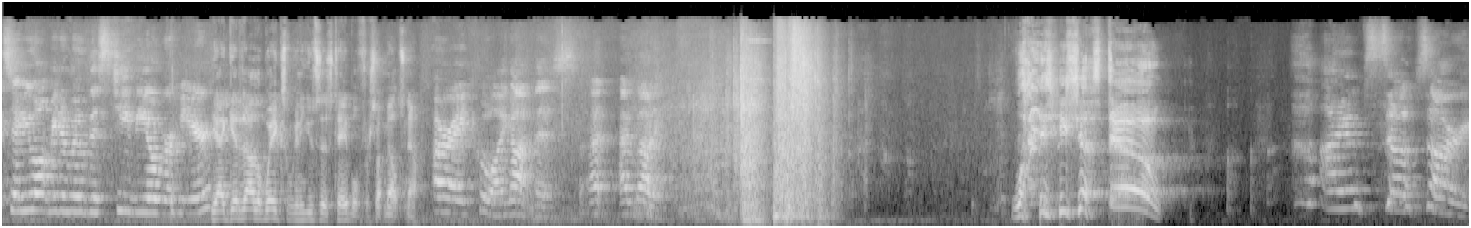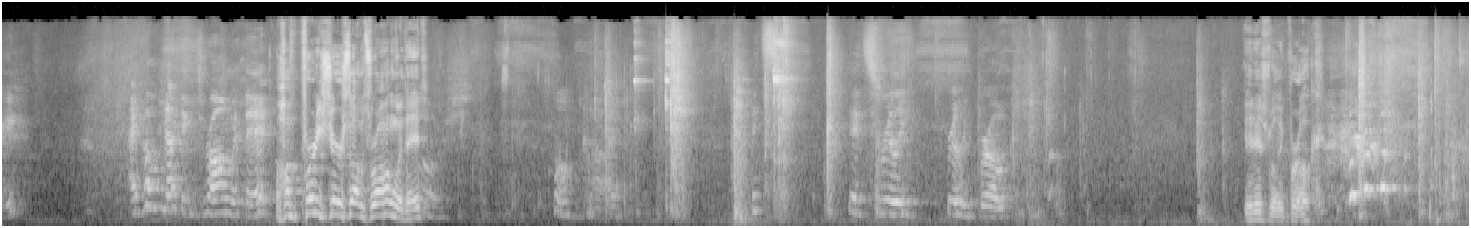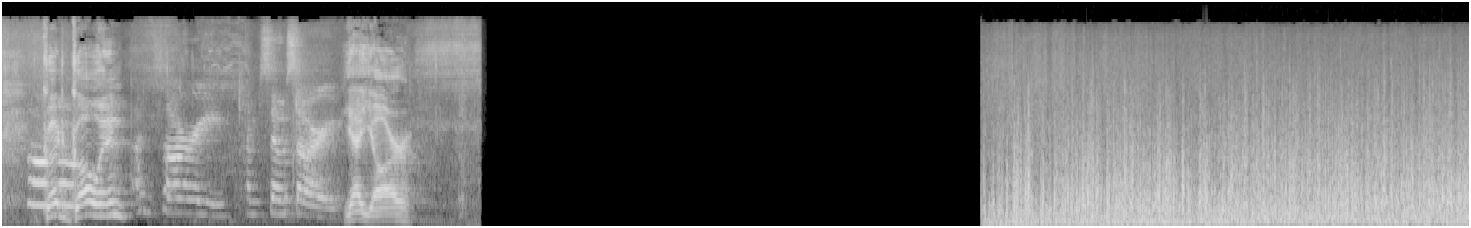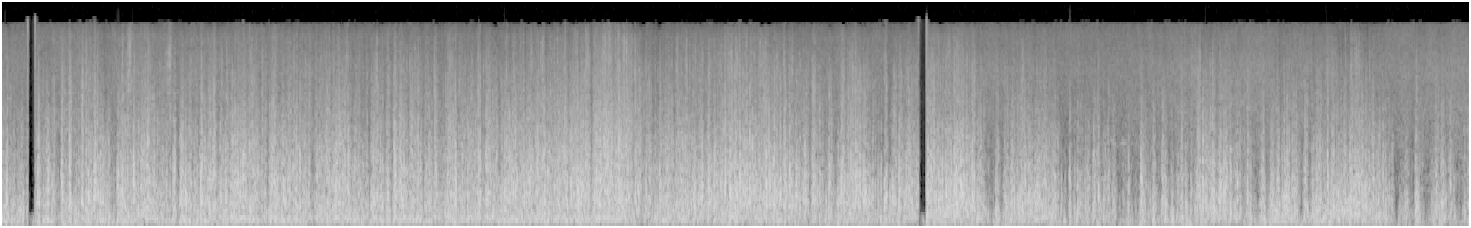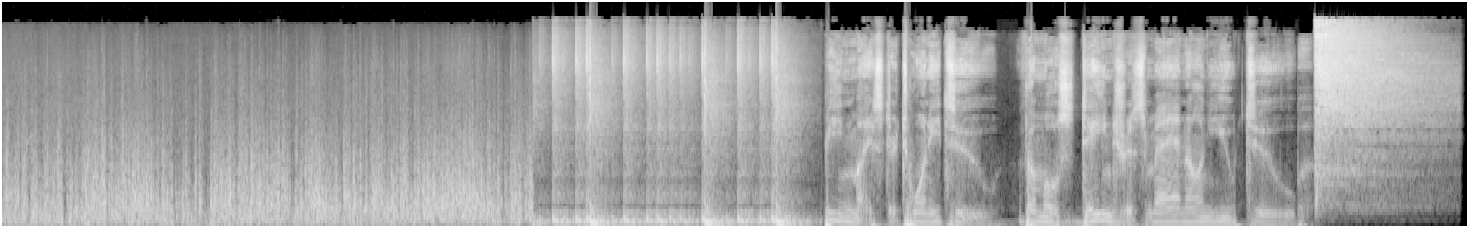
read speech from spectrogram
so you want me to move this TV over here? Yeah, get it out of the way because we're going to use this table for something else now. All right, cool. I got this. I, I got it. What did you just do? I am so sorry. I hope nothing's wrong with it. I'm pretty sure something's wrong with it. Oh, oh God. It's it's really really broke. It is really broke. Good oh, going. I'm sorry. I'm so sorry. Yeah, you are. Beanmeister 22, the most dangerous man on YouTube.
